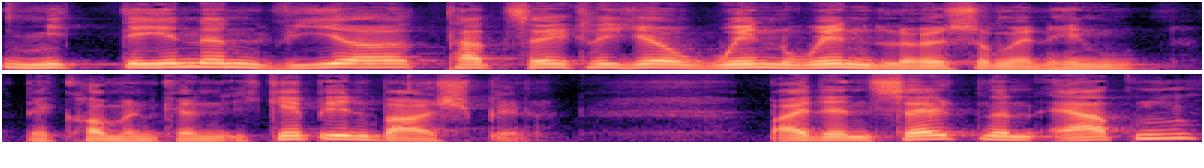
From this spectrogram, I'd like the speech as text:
mit denen wir tatsächliche Win-Win-Lösungen hinbekommen können. Ich gebe Ihnen ein Beispiel. Bei den seltenen Erden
